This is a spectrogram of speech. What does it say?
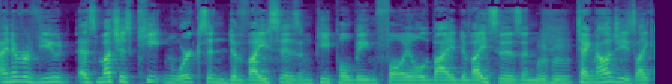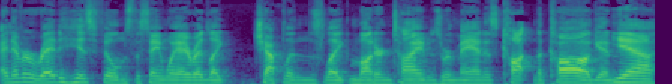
I never viewed as much as Keaton works in devices and people being foiled by devices and Mm-hmm. technologies. Like I never read his films the same way I read like Chaplin's like Modern Times, where man is caught in the cog and yeah,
